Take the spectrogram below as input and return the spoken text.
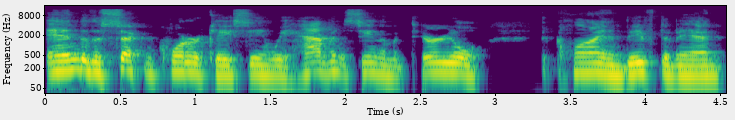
end of the second quarter, Casey, and we haven't seen a material decline in beef demand,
